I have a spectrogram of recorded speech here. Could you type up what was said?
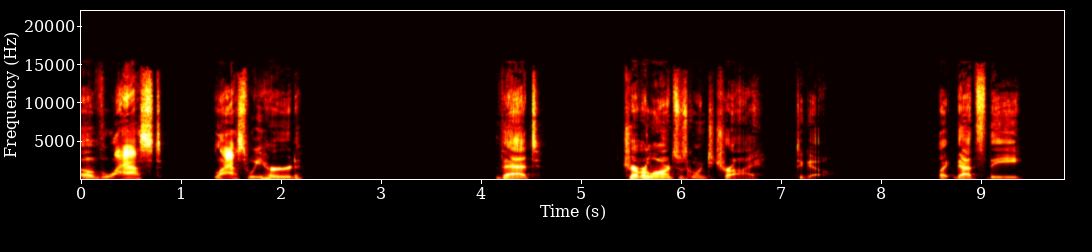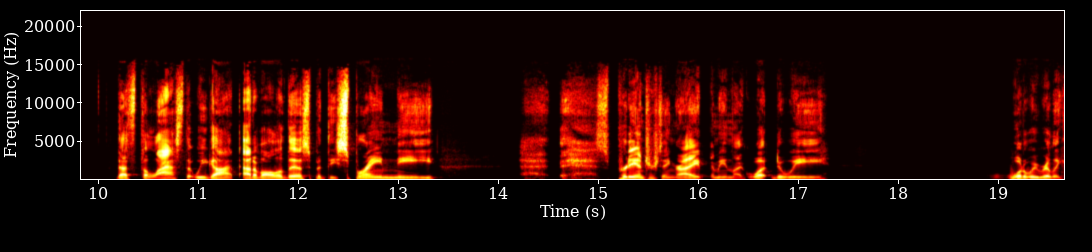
of last last we heard that Trevor Lawrence was going to try to go. Like that's the that's the last that we got out of all of this, but the sprained knee it's pretty interesting, right? I mean, like what do we what do we really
